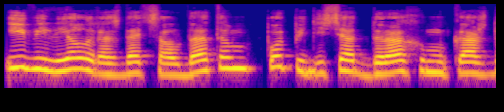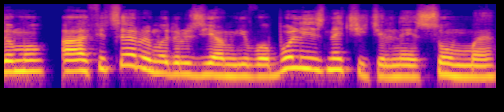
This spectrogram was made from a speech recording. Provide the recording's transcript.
и велел раздать солдатам по 50 драхм каждому, а офицерам и друзьям его более значительные суммы.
